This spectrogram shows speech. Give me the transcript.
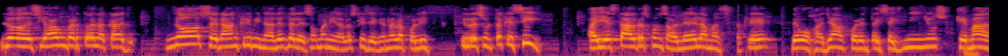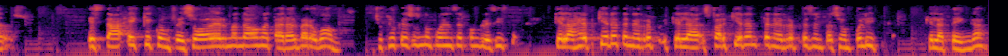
lo decía Humberto de la Calle, no serán criminales de lesa humanidad los que lleguen a la política. Y resulta que sí, Ahí está el responsable de la masacre de Bojayá, 46 niños quemados. Está el que confesó haber mandado matar a Álvaro Gómez. Yo creo que esos no pueden ser congresistas. Que la JEP quiere tener, que las FARC quieren tener representación política, que la tenga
